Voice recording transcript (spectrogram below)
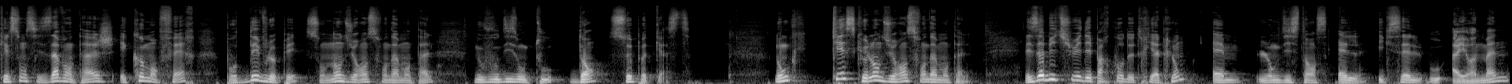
Quels sont ses avantages et comment faire pour développer son endurance fondamentale? Nous vous disons tout dans ce podcast. Donc, qu'est-ce que l'endurance fondamentale? Les habitués des parcours de triathlon, M, longue distance, L, XL ou Ironman,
